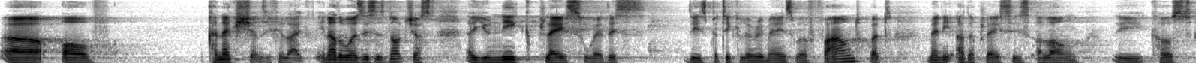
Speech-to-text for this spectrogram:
uh, of connections, if you like. In other words, this is not just a unique place where this, these particular remains were found, but many other places along the coast,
